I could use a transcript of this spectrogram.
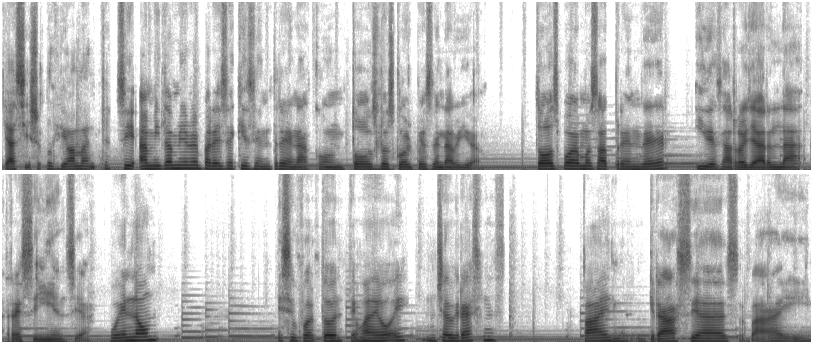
y así sucesivamente. Sí, a mí también me parece que se entrena con todos los golpes de la vida. Todos podemos aprender y desarrollar la resiliencia. Bueno, ese fue todo el tema de hoy. Muchas gracias. Bye. Gracias. Bye.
